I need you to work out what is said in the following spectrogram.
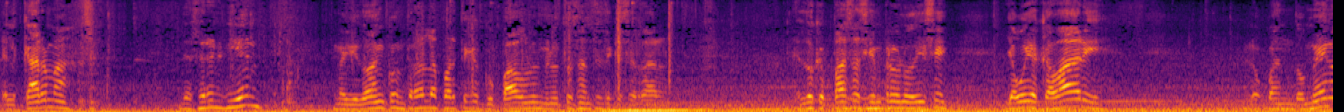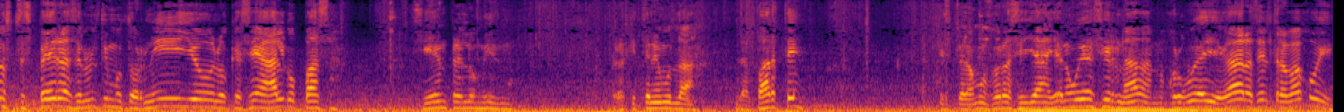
el karma de hacer el bien me ayudó a encontrar la parte que ocupaba unos minutos antes de que cerraran. Es lo que pasa, siempre uno dice, ya voy a acabar y lo, cuando menos te esperas, el último tornillo, lo que sea, algo pasa. Siempre es lo mismo. Pero aquí tenemos la, la parte. Esperamos ahora sí ya, ya no voy a decir nada, mejor voy a llegar a hacer el trabajo y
